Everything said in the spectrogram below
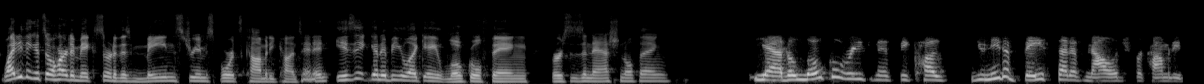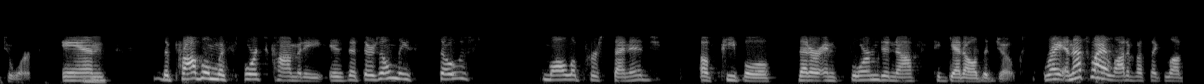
Why do you think it's so hard to make sort of this mainstream sports comedy content? And is it going to be like a local thing versus a national thing? Yeah, the local reason is because you need a base set of knowledge for comedy to work. And mm-hmm. the problem with sports comedy is that there's only so small a percentage of people that are informed enough to get all the jokes, right? And that's why a lot of us like love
